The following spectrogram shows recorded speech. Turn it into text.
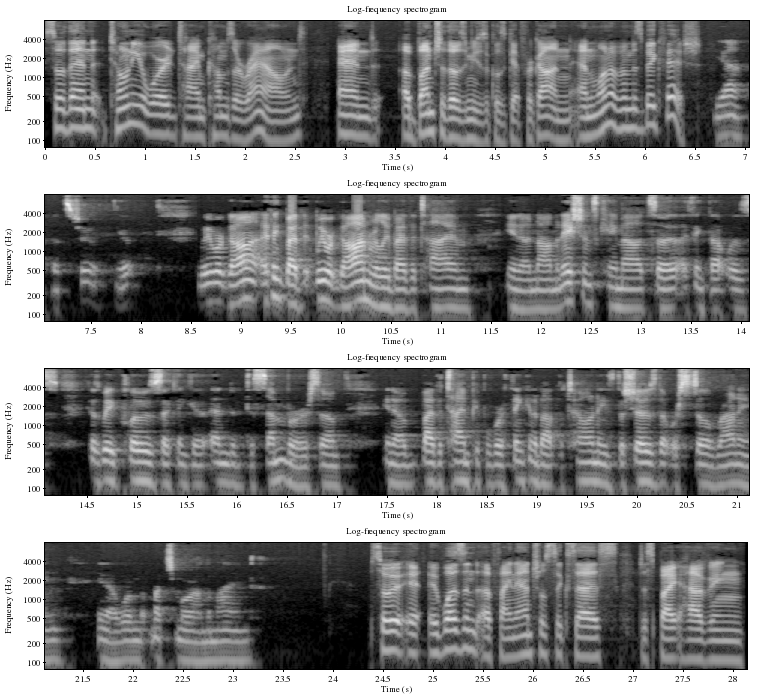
So then Tony Award time comes around and a bunch of those musicals get forgotten and one of them is Big Fish. Yeah, that's true. Yep. We were gone. I think by the, we were gone really by the time you know nominations came out. So I think that was because we had closed. I think at end of December. So you know by the time people were thinking about the Tonys, the shows that were still running, you know, were much more on the mind. So it, it wasn't a financial success despite having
